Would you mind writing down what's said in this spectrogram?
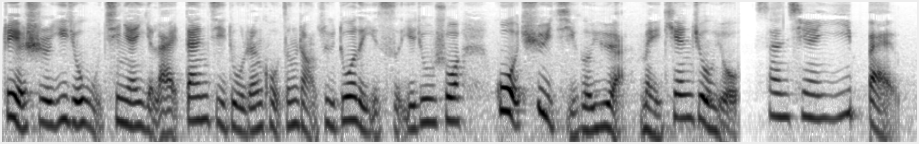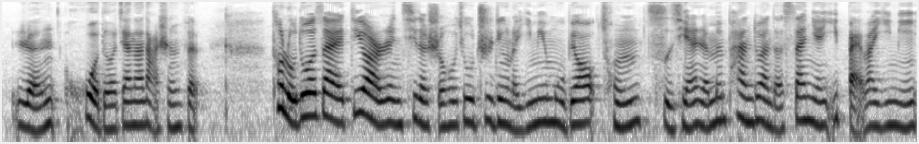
这也是一九五七年以来单季度人口增长最多的一次。也就是说，过去几个月每天就有三千一百人获得加拿大身份。特鲁多在第二任期的时候就制定了移民目标，从此前人们判断的三年一百万移民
